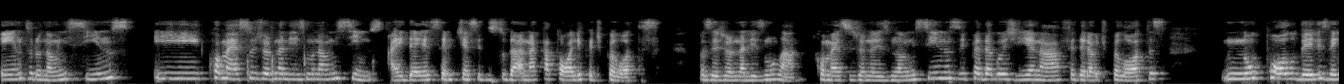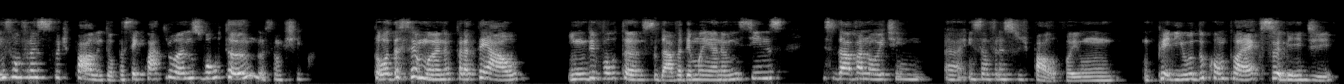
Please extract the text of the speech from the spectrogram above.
entro na Unicinos e começo jornalismo na Unicinos. A ideia sempre tinha sido estudar na Católica de Pelotas fazer jornalismo lá. Começo jornalismo na Unicinos e pedagogia na Federal de Pelotas, no polo deles em São Francisco de Paulo. Então, passei quatro anos voltando a São Chico, toda semana para ter aula, indo e voltando. Estudava de manhã na Unicinos, estudava à noite em, uh, em São Francisco de Paulo. Foi um, um, período complexo ali de,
